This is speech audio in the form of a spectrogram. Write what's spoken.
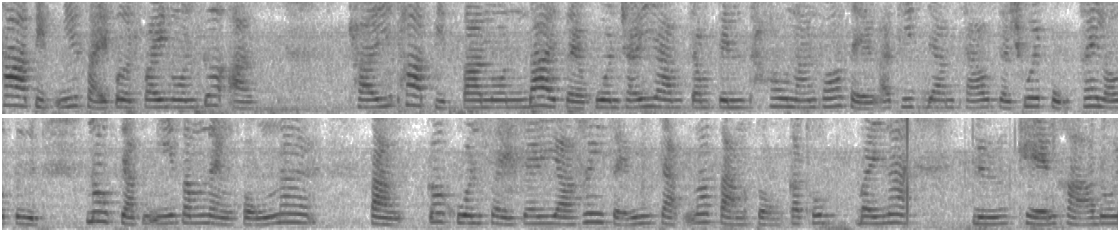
ถ้าติดนิสัยเปิดไฟนอนก็อาจ ใช้ผ้าปิดตานอนได้ แต่ควรใช้ยามจำเป็นเท่านั้น เพราะแสงอาทิตย์ยามเช้าจะช่วยปลุกให้เราตื่น นอกจากนี้ตำแหน่งของหน้าต่างก็ควรใส่ใจอย่าให้แสงจากหน้าต่างส่องกระทบใบหน้า หรือแขนขาโดย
